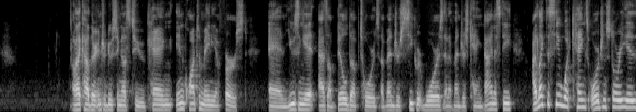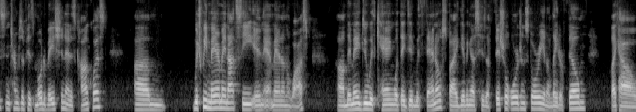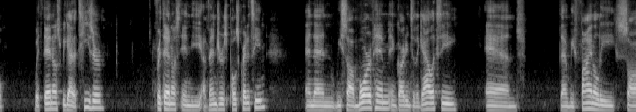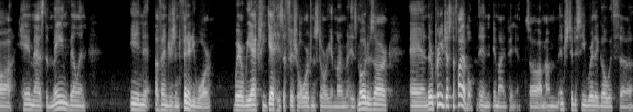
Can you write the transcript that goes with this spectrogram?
I like how they're introducing us to Kang in Quantumania first and using it as a build up towards Avengers Secret Wars and Avengers Kang Dynasty. I'd like to see what Kang's origin story is in terms of his motivation and his conquest, um, which we may or may not see in Ant Man and the Wasp. Um, they may do with Kang what they did with Thanos by giving us his official origin story in a later film, like how with Thanos we got a teaser for Thanos in the Avengers post credit scene. And then we saw more of him in Guardians of the Galaxy and then we finally saw him as the main villain in Avengers Infinity War, where we actually get his official origin story and learn what his motives are. And they're pretty justifiable, in, in my opinion. So I'm, I'm interested to see where they go with uh,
